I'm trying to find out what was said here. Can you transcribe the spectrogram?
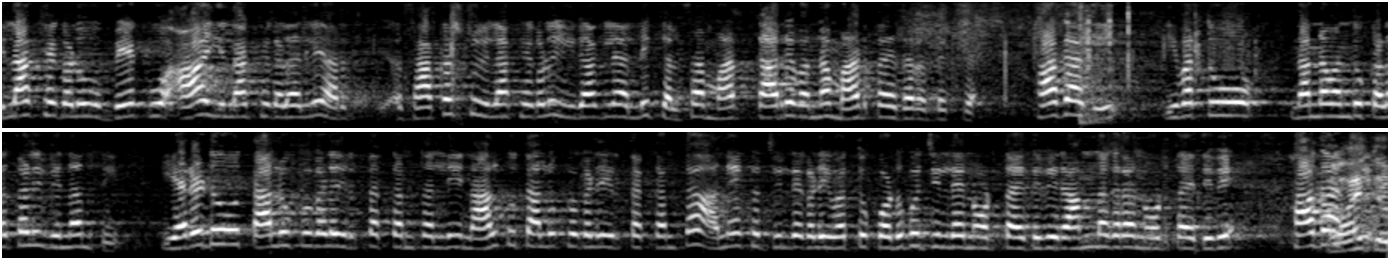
ಇಲಾಖೆಗಳು ಬೇಕು, ಆ ಇಲಾಖೆಗಳಲ್ಲಿ ಸಾಕಷ್ಟು ಇಲಾಖೆಗಳು ಈಗಾಗಲೇ ಅಲ್ಲಿ ಕೆಲಸ ಮಾಡ್, ಕಾರ್ಯವನ್ನು ಮಾಡ್ತಾ ಇದ್ದಾರೆ ಅಧ್ಯಕ್ಷ ಹಾಗಾಗಿ ಇವತ್ತು ನನ್ನ ಒಂದು ಕಳಕಳಿ ವಿನಂತಿ ಎರಡು ತಾಲೂಕುಗಳು ಇರ್ತಕ್ಕಂಥಲ್ಲಿ ನಾಲ್ಕು ತಾಲೂಕುಗಳು ಇರ್ತಕ್ಕಂಥ ಅನೇಕ ಜಿಲ್ಲೆಗಳು ಇವತ್ತು ಕೊಡಗು ಜಿಲ್ಲೆ ನೋಡ್ತಾ ಇದ್ದೀವಿ ರಾಮನಗರ ನೋಡ್ತಾ ಇದ್ದೀವಿ. ಹಾಗಾಗಿ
